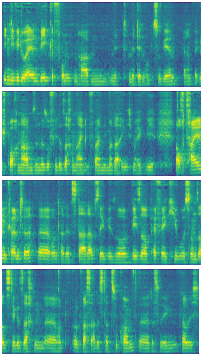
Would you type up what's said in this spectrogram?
individuellen Weg gefunden haben, mit, mit denen umzugehen. Während wir gesprochen haben, sind mir so viele Sachen eingefallen, die man da eigentlich mal irgendwie auch teilen könnte äh, unter den Startups. Irgendwie so WSOP, FAQs und sonstige Sachen äh, und, und was alles dazu kommt. Äh, deswegen, glaube ich,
